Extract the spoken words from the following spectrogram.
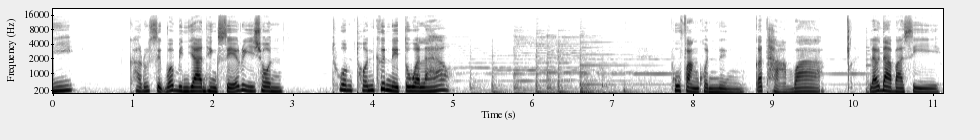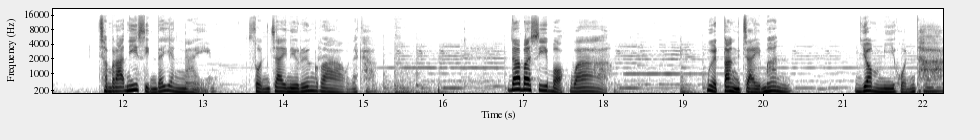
นี้ข้ารู้สึกว่าวิญญาณแห่งเสรีชน ท่วมท้นขึ้นในตัวแล้ว ผู้ฟังคนหนึ่งก็ถามว่า แล้วดาบาซีชำระหนี้สินได้ยังไง สนใจในเรื่องราวนะคะ ดาบาซีบอกว่า เมื่อตั้งใจมั่น ย่อมมีหนทาง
